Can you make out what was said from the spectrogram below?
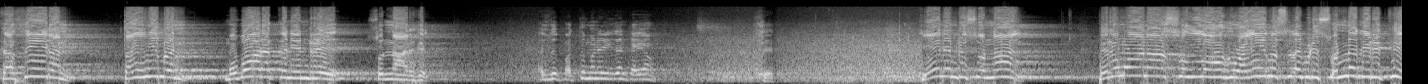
கசீரன் தையிபன் முபாரக்கன் என்று சொன்னார்கள். அது பத்து மணிக்கு தான் டைம். சரி. ஏனென்று சொன்னால் பெருமானார் சொல்லாஹு அலைவசம் இப்படி சொன்னதற்கு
